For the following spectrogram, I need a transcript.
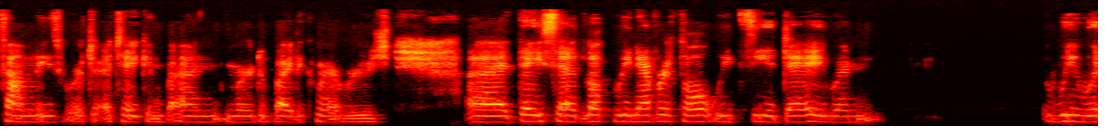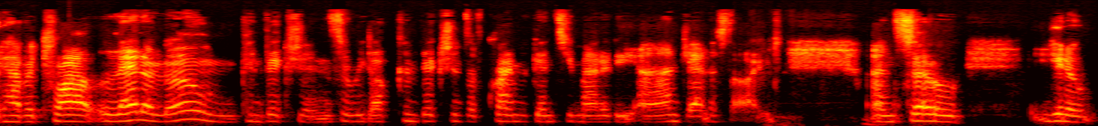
families were taken and murdered by the Khmer Rouge, uh, they said, "Look, we never thought we'd see a day when we would have a trial, let alone convictions. So we got convictions of crime against humanity and genocide. And so, you know,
